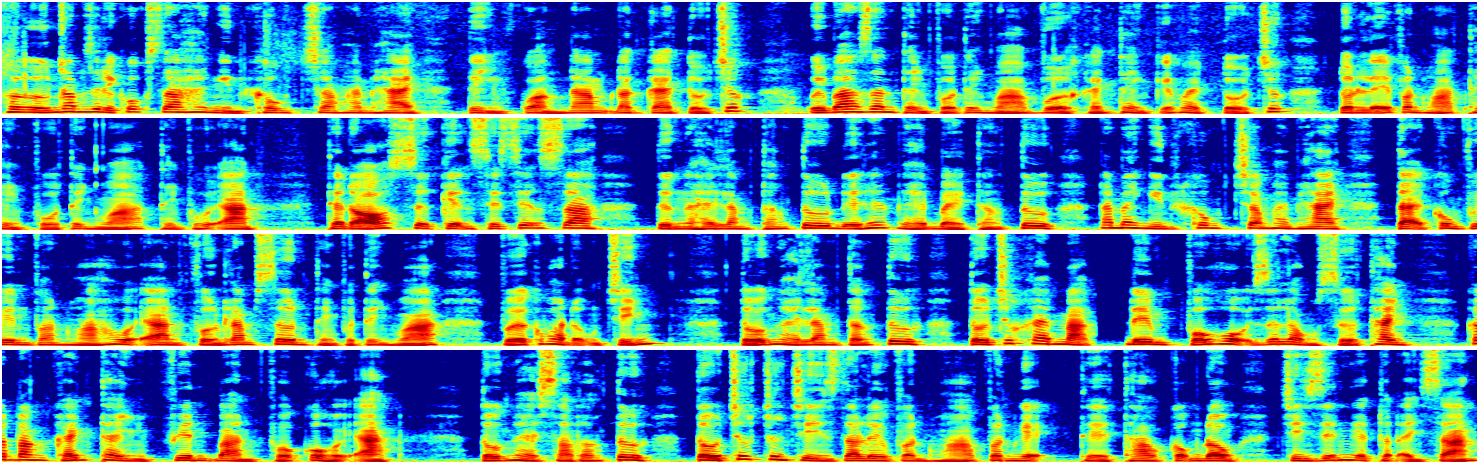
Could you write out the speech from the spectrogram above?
Hưởng ứng năm du lịch quốc gia 2022, tỉnh Quảng Nam đăng cai tổ chức, Ủy ban dân thành phố Thanh Hóa vừa khánh thành kế hoạch tổ chức tuần lễ văn hóa thành phố Thanh Hóa, thành phố Hội An. Theo đó, sự kiện sẽ diễn ra từ ngày 25 tháng 4 đến hết ngày 27 tháng 4 năm 2022 tại Công viên Văn hóa Hội An, phường Lam Sơn, thành phố Thanh Hóa với các hoạt động chính. Tối ngày 25 tháng 4, tổ chức khai mạc đêm phố hội giữa lòng xứ Thanh, các băng khánh thành phiên bản phố cổ Hội An – tối ngày 6 tháng 4 tổ chức chương trình giao lưu văn hóa văn nghệ thể thao cộng đồng trình diễn nghệ thuật ánh sáng.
